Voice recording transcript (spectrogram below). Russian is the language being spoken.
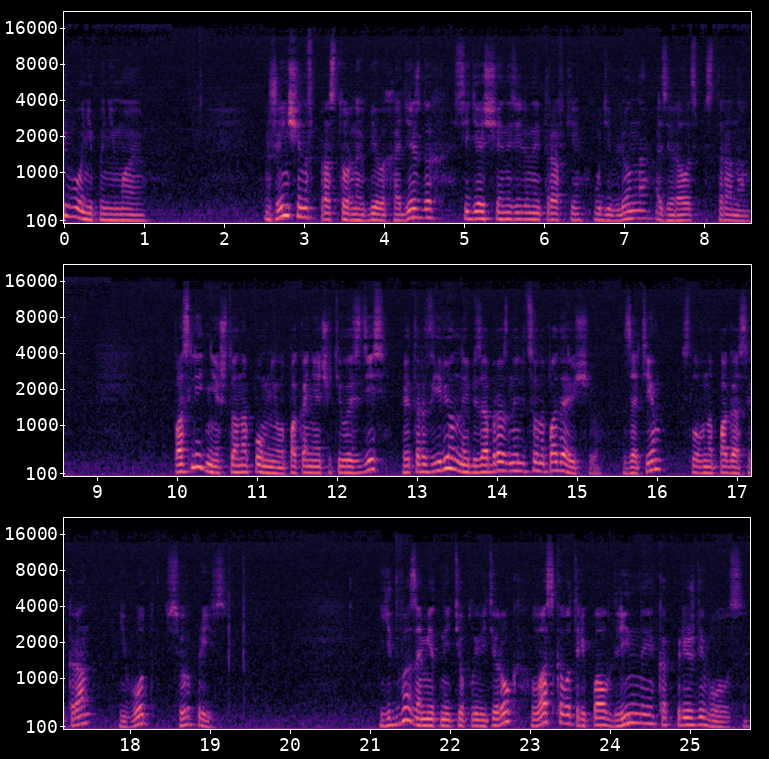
ничего не понимаю. Женщина в просторных белых одеждах, сидящая на зеленой травке, удивленно озиралась по сторонам. Последнее, что она помнила, пока не очутилась здесь, это разъяренное безобразное лицо нападающего. Затем, словно погас экран, и вот сюрприз. Едва заметный теплый ветерок ласково трепал длинные, как прежде, волосы.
